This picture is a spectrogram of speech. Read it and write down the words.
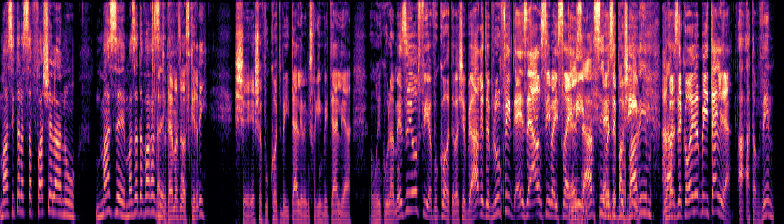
מה עשית לשפה שלנו? מה זה? מה זה הדבר הזה? אתה יודע מה זה מזכיר לי? שיש אבוקות באיטליה, במשחקים באיטליה, אומרים כולם איזה יופי אבוקות, אבל שבארץ בבלומפילד איזה ערסים הישראלים, איזה ערסים, איזה פושעים. ברברים. אבל למ- זה קורה גם באיטליה. אה, אתה מבין?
